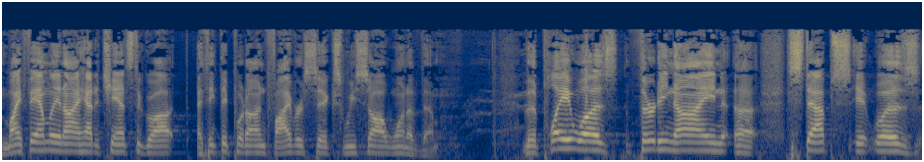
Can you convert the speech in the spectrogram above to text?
My family and I had a chance to go out. I think they put on five or six. We saw one of them. The play was 39 uh, steps. It was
